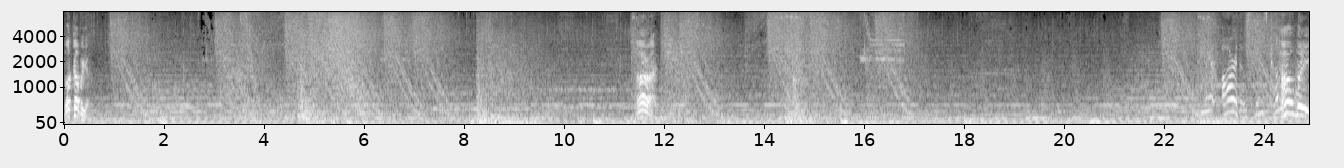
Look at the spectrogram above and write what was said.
We'll cover you. All right. Where are those things coming How from? many?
